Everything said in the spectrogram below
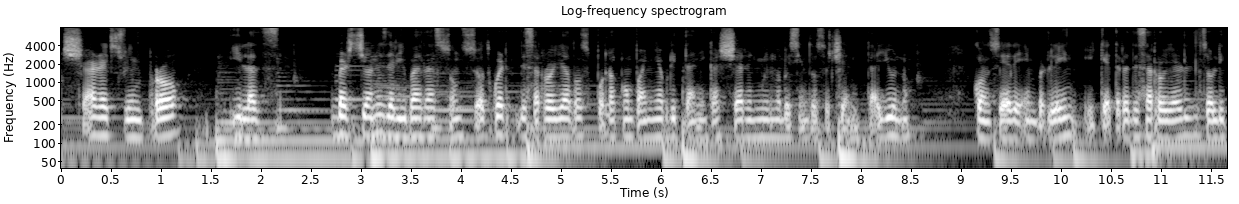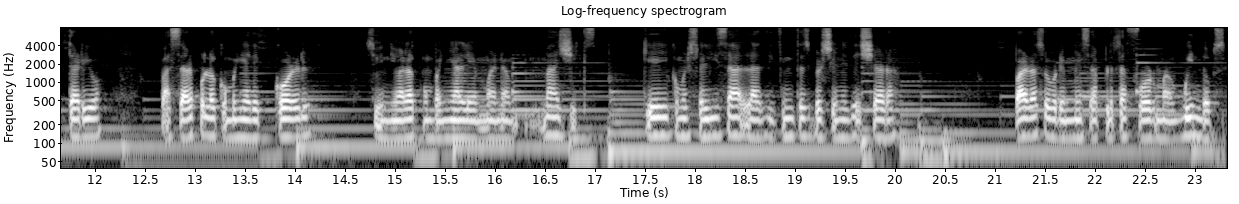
Share Extreme Pro y las versiones derivadas son software desarrollados por la compañía británica Share en 1981, con sede en Berlín y que tras desarrollar el solitario pasar por la compañía de Corel se unió a la compañía alemana Magix, que comercializa las distintas versiones de Shara para sobremesa plataforma Windows,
